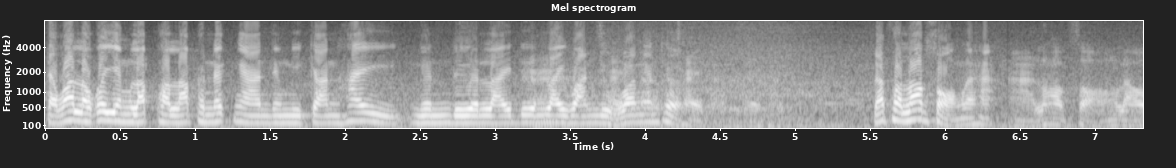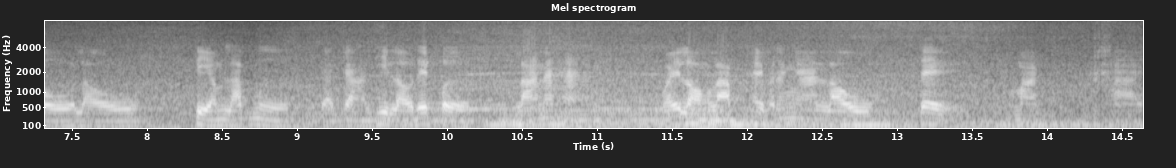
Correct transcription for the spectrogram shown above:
แต่ว่าเราก็ยังรับภาระพนักงานยังมีการให้เงินเดือนรายเดือนรายวันอยู่ใช่ว่างั้นเถอะใช่ครับใช่ครับแล้วพอรอบสองแล้วฮะอ่ารอบสองเราเราเตรียมรับมือกับการที่เราได้เปิดร้านอาหาร ไว้รองรับให้พนักงานเราได้มาขาย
